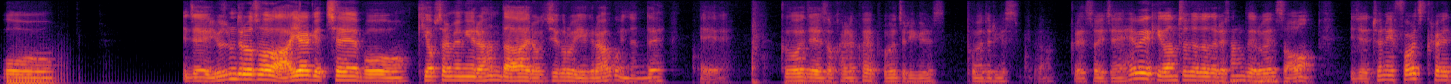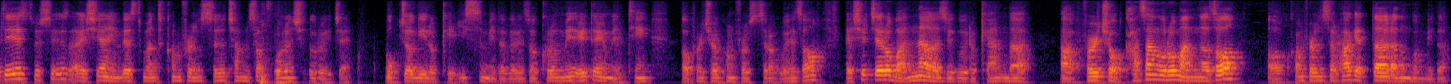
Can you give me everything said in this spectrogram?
뭐 이제 요즘 들어서 IR 개최 뭐 기업 설명회를 한다 이런 식으로 얘기를 하고 있는데 예, 그거에 대해서 간략하게 보여드리겠, 보여드리겠습니다. 그래서 이제 해외 기관 투자자들을 상대로 해서 이제 21st Credit Suisse ASEAN Investment Conference 참석 뭐 이런 식으로 이제 목적이 이렇게 있습니다. 그래서 그런 미 1대1 미팅, 어, virtual conference라고 해서 예, 실제로 만나가지고 이렇게 한다. 아, virtual 가상으로 만나서 어, 컨퍼런스를 하겠다라는 겁니다.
